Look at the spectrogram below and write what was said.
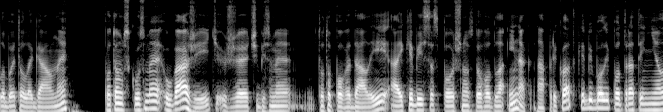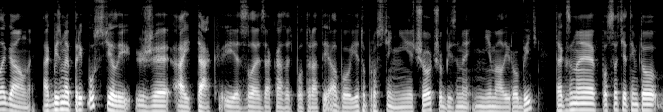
lebo je to legálne, potom skúsme uvážiť, že či by sme toto povedali, aj keby sa spoločnosť dohodla inak. Napríklad, keby boli potraty nelegálne. Ak by sme pripustili, že aj tak je zlé zakázať potraty, alebo je to proste niečo, čo by sme nemali robiť, tak sme v podstate týmto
